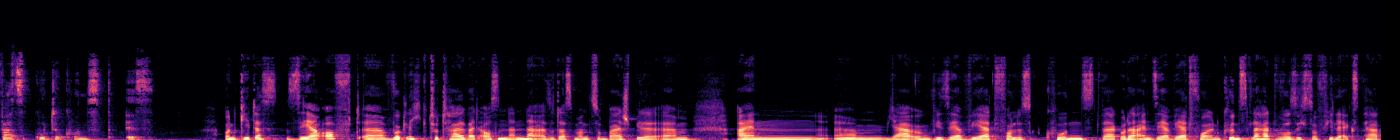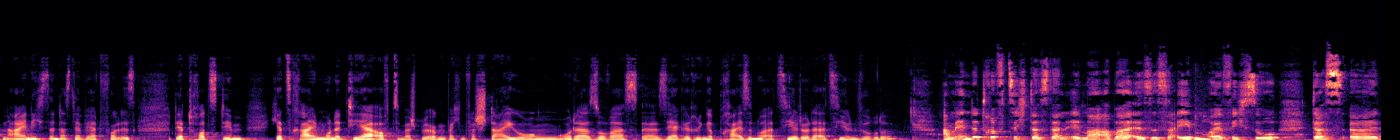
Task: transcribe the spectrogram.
was gute Kunst ist. Und geht das sehr oft äh, wirklich total weit auseinander? Also dass man zum Beispiel ähm, ein ähm, ja irgendwie sehr wertvolles Kunstwerk oder einen sehr wertvollen Künstler hat, wo sich so viele Experten einig sind, dass der wertvoll ist, der trotzdem jetzt rein monetär auf zum Beispiel irgendwelchen Versteigerungen oder sowas äh, sehr geringe Preise nur erzielt oder erzielen würde? Am Ende trifft sich das dann immer, aber es ist eben häufig so, dass äh,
